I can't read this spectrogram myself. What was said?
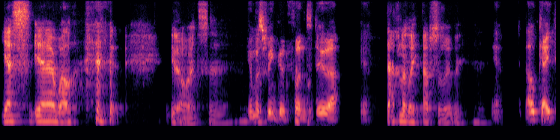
Yes, yeah, well, you know, it's uh, it must have been good fun to do that. Yeah, definitely, absolutely. Yeah. Okay,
